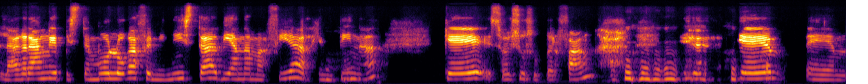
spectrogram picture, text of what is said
la, gran epistemóloga feminista Diana Mafia, argentina, que soy su super fan, em,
